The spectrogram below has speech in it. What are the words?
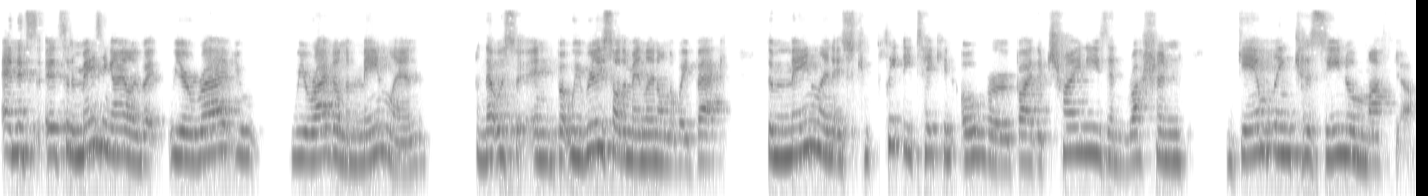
and it's it's an amazing island. But we arrived we arrived on the mainland, and that was and but we really saw the mainland on the way back. The mainland is completely taken over by the Chinese and Russian gambling casino mafia,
